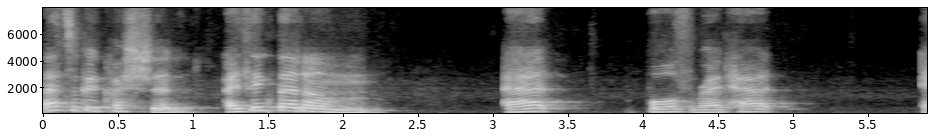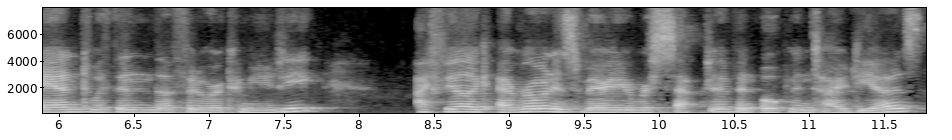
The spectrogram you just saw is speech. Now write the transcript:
That's a good question. I think that um, at both Red Hat and within the Fedora community, I feel like everyone is very receptive and open to ideas.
